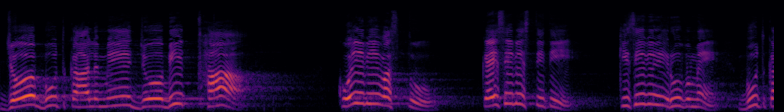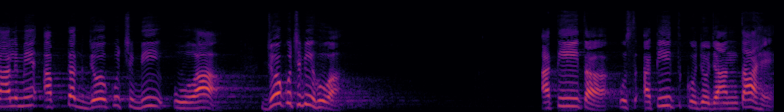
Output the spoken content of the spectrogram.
जो भूतकाल में जो भी था, कोई भी वस्तु, कैसी भी स्थिति किसी भी रूप में, भूतकाल में अब तक जो कुछ भी हुआ, जो कुछ भी हुआ, अतीत, उस अतीत को जो जानता है,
